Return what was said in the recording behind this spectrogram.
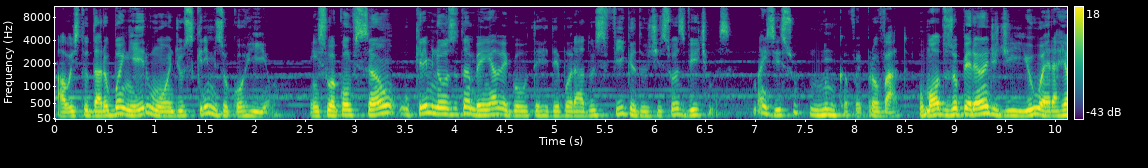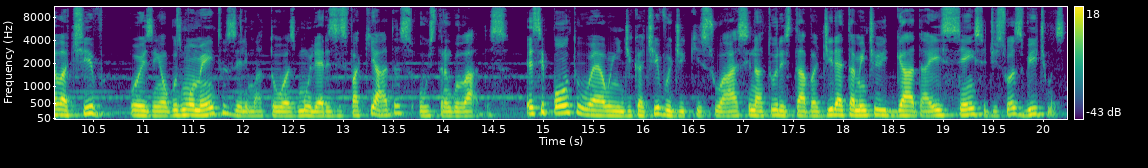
ao estudar o banheiro onde os crimes ocorriam. Em sua confissão, o criminoso também alegou ter devorado os fígados de suas vítimas, mas isso nunca foi provado. O modus operandi de Yu era relativo, pois em alguns momentos ele matou as mulheres esfaqueadas ou estranguladas. Esse ponto é o indicativo de que sua assinatura estava diretamente ligada à essência de suas vítimas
